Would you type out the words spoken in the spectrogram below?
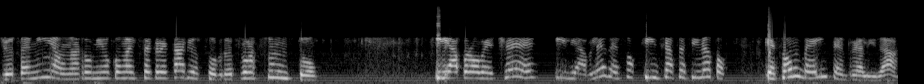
yo tenía una reunión con el secretario sobre otro asunto y aproveché y le hablé de esos 15 asesinatos, que son 20 en realidad.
